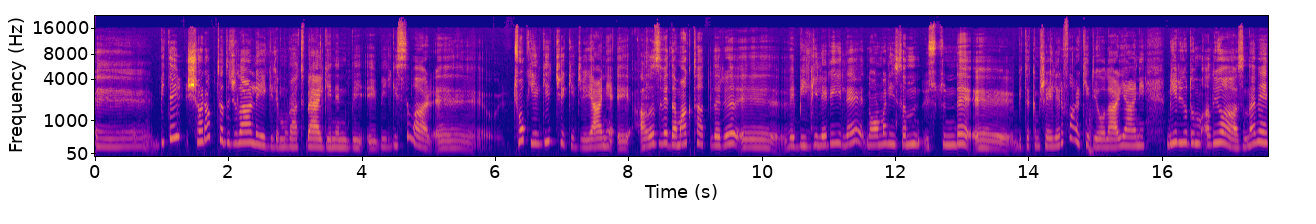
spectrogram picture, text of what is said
Ee, bir de şarap tadıcılarla ilgili Murat Belge'nin bir e, bilgisi var. Ee, çok ilgi çekici yani e, ağız ve damak tatları e, ve bilgileriyle normal insanın üstünde e, bir takım şeyleri fark ediyorlar. Yani bir yudum alıyor ağzına ve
